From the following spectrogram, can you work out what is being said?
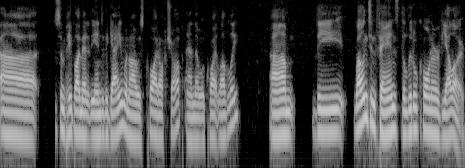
uh, some people I met at the end of the game when I was quite off chop, and they were quite lovely. Um, the Wellington fans, the little corner of yellow,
